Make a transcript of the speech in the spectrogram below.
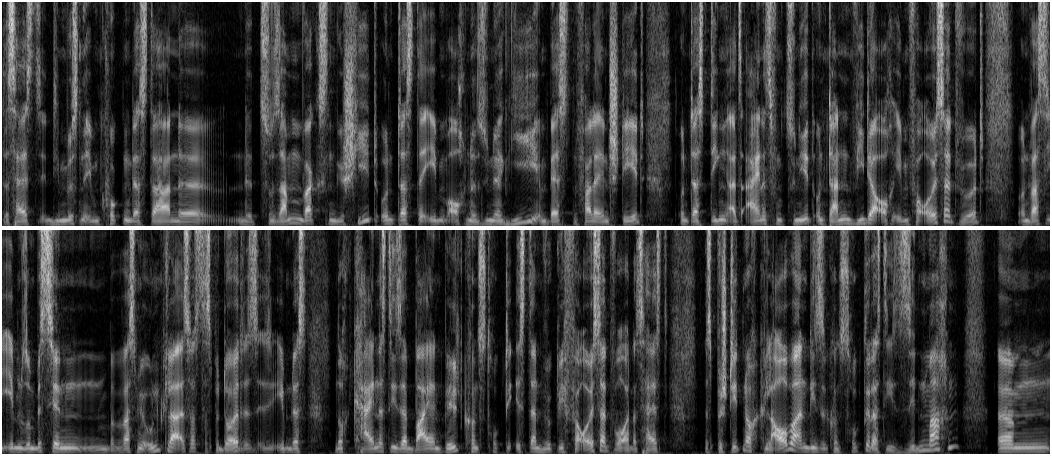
Das heißt, die müssen eben gucken, dass da eine, eine Zusammenwachsen geschieht und dass da eben auch eine Synergie im besten Falle entsteht und das Ding als eines funktioniert und dann wieder auch eben veräußert wird. Und was ich eben so ein bisschen, was mir unklar ist, was das bedeutet, ist eben, dass noch keines dieser Buy-and-Build-Konstrukte ist dann wirklich veräußert worden. Das heißt, es besteht noch Glaube an diese Konstrukte, dass die Sinn machen, ähm,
